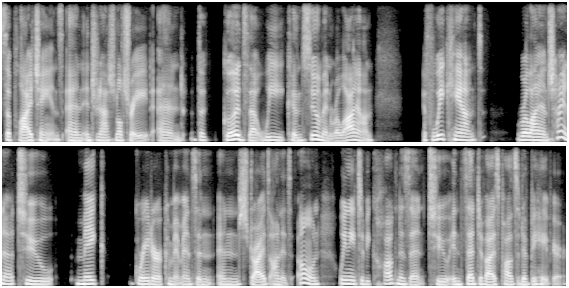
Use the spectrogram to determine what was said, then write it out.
supply chains and international trade and the goods that we consume and rely on, if we can't rely on China to make greater commitments and, and strides on its own, we need to be cognizant to incentivize positive behavior.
